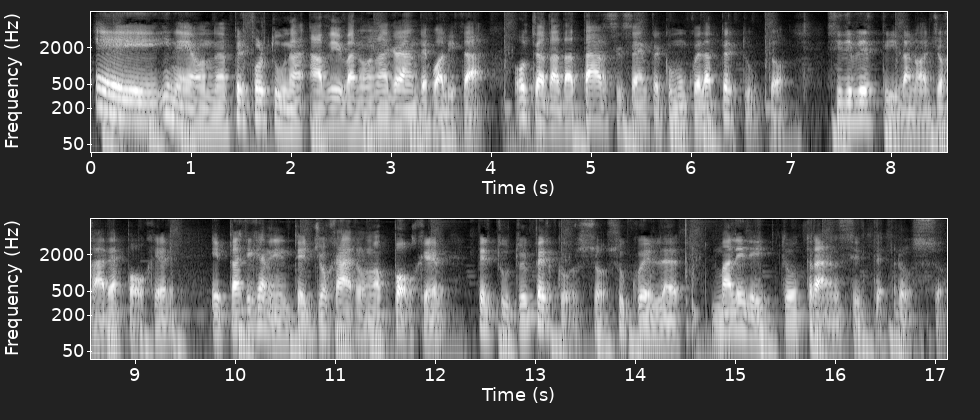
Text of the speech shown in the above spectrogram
e i neon per fortuna avevano una grande qualità. Oltre ad adattarsi sempre e comunque dappertutto, si divertivano a giocare a poker e praticamente giocarono a poker per tutto il percorso su quel maledetto transit rosso.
